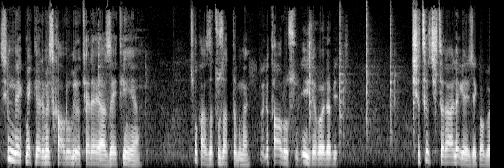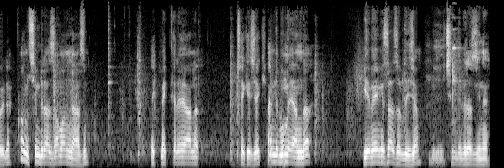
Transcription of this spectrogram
Şimdi ekmeklerimiz kavruluyor. Tereyağı, zeytinyağı. Çok az da tuz attım ben. Böyle kavrulsun. iyice böyle bir çıtır çıtır hale gelecek o böyle. Onun için biraz zaman lazım. Ekmek tereyağını çekecek. Ben de bu meyanda yemeğimizi hazırlayacağım. İçinde biraz yine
